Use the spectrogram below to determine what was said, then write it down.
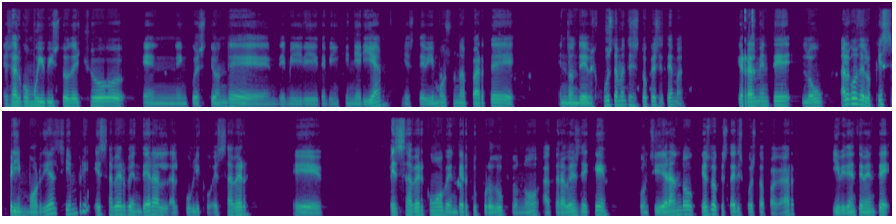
es algo muy visto, de hecho, en en cuestión de de mi ingeniería, este, vimos una parte en donde justamente se toca ese tema, que realmente algo de lo que es primordial siempre es saber vender al al público, es saber, eh, es saber cómo vender tu producto, ¿no? ¿A través de qué? Considerando qué es lo que está dispuesto a pagar y, evidentemente,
